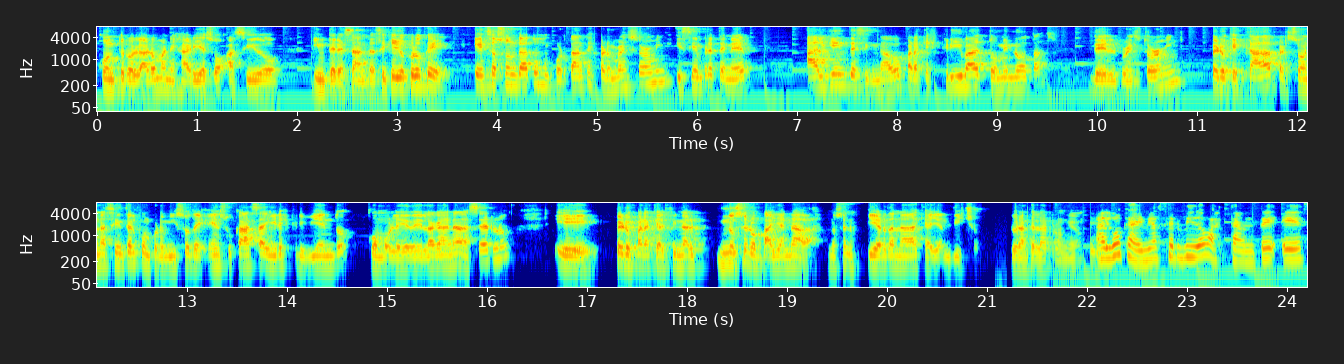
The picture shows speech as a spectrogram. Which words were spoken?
controlar o manejar y eso ha sido interesante. Así que yo creo que esos son datos importantes para un brainstorming y siempre tener alguien designado para que escriba, tome notas del brainstorming, pero que cada persona sienta el compromiso de en su casa ir escribiendo como le dé la gana de hacerlo, eh, pero para que al final no se nos vaya nada, no se nos pierda nada que hayan dicho durante la reunión. Algo que a mí me ha servido bastante es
